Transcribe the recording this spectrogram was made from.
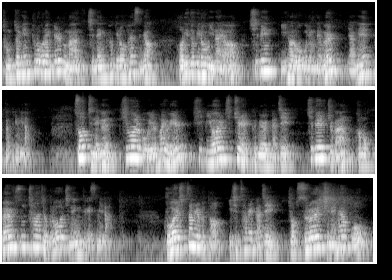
정적인 프로그램 일부만 진행하기로 하였으며 거리두기로 인하여 10인 이하로 운영됨을 양해 부탁드립니다. 수업 진행은 10월 5일 화요일, 12월 17일 금요일까지 11주간 과목별 순차적으로 진행되겠습니다. 9월 13일부터 23일까지 접수를 진행하였고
